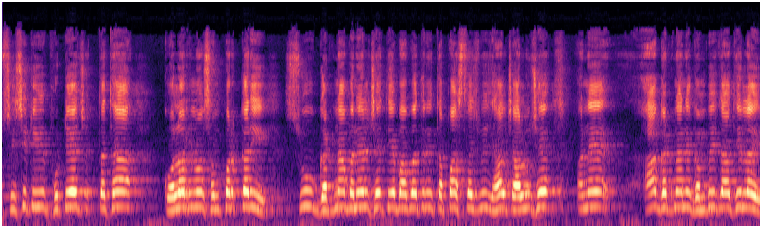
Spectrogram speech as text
સીસીટીવી ફૂટેજ તથા કોલરનો સંપર્ક કરી શું ઘટના બનેલ છે તે બાબતની તપાસ તજવીજ હાલ ચાલુ છે અને આ ઘટનાને ગંભીરતાથી લઈ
